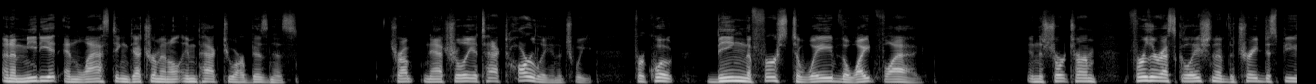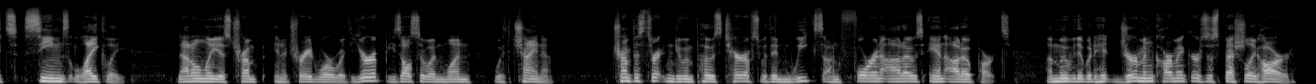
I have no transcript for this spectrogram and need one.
an immediate and lasting detrimental impact to our business. Trump naturally attacked Harley in a tweet for, quote, being the first to wave the white flag. In the short term, further escalation of the trade disputes seems likely. Not only is Trump in a trade war with Europe, he's also in one with China. Trump has threatened to impose tariffs within weeks on foreign autos and auto parts, a move that would hit German carmakers especially hard,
